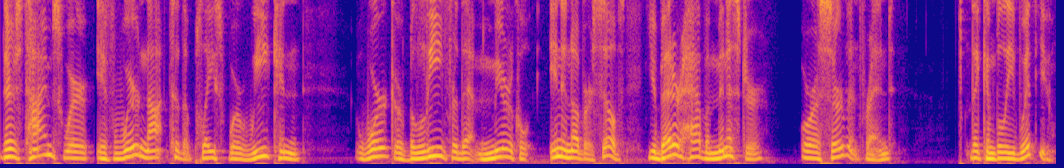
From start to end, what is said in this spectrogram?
There's times where if we're not to the place where we can work or believe for that miracle in and of ourselves, you better have a minister or a servant friend that can believe with you.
